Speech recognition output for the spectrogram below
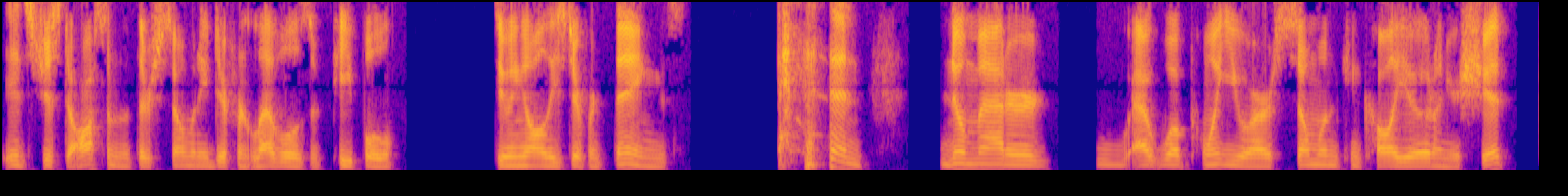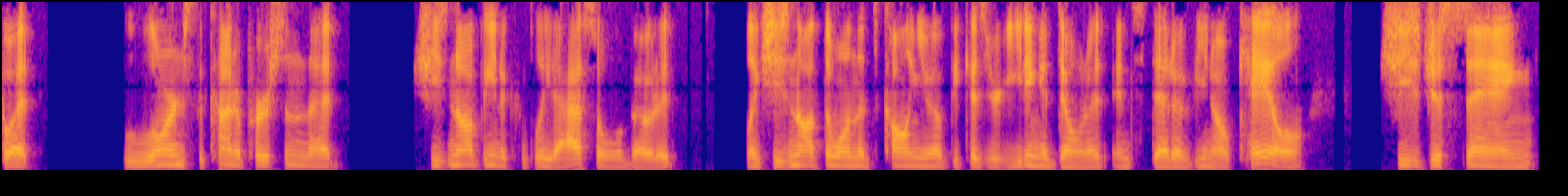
it's just awesome that there's so many different levels of people doing all these different things, and no matter at what point you are, someone can call you out on your shit. But Lauren's the kind of person that she's not being a complete asshole about it. Like she's not the one that's calling you out because you're eating a donut instead of you know kale. She's just saying,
